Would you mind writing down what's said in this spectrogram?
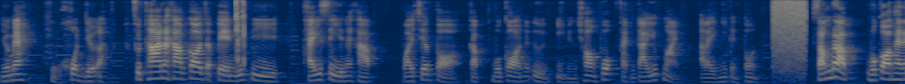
เยอะไหมโหโคตรเยอะ สุดท้ายนะครับก็จะเป็น USB Type C นะครับ ไว้เชื่อมต่อกับอุปกรณ์อื่นๆ อีกหนึ่งช่องพวกแฟลชไดร์ยุคใหม่อะไรอย่างนี้เป็นต้นสำหรับอุปกรณ์ภายใน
